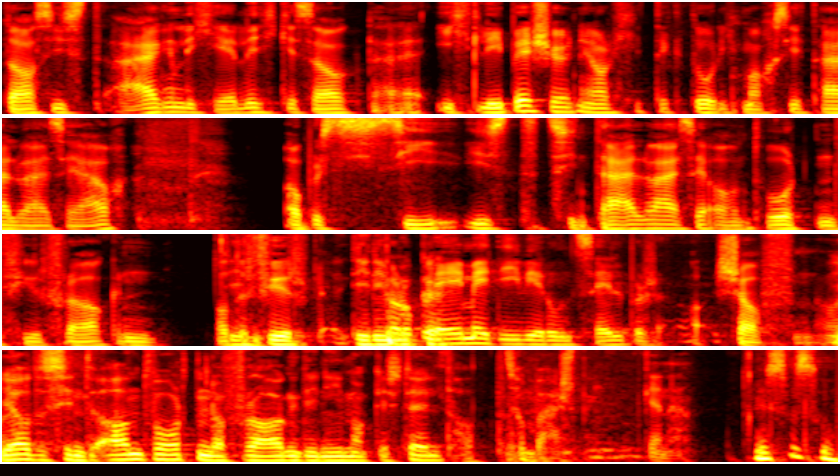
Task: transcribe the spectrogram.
das ist eigentlich ehrlich gesagt, äh, ich liebe schöne Architektur, ich mache sie teilweise auch, aber sie ist, sind teilweise Antworten für Fragen oder für die, die Probleme, die wir uns selber schaffen. Oder? Ja, das sind Antworten auf Fragen, die niemand gestellt hat. Zum Beispiel, genau. Ist das so?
